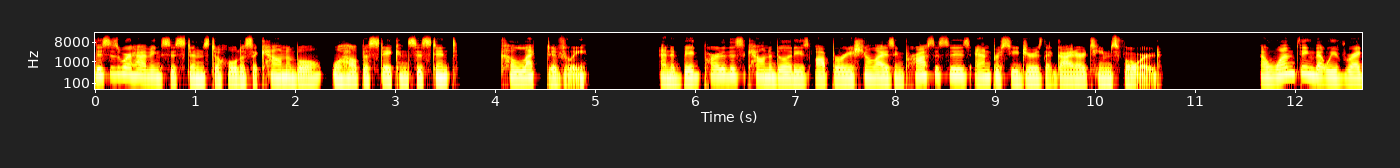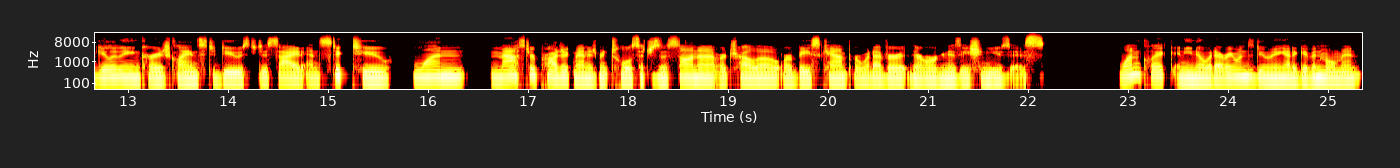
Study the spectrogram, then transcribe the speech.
this is where having systems to hold us accountable will help us stay consistent collectively. And a big part of this accountability is operationalizing processes and procedures that guide our teams forward. Now, one thing that we've regularly encouraged clients to do is to decide and stick to one master project management tool, such as Asana or Trello or Basecamp or whatever their organization uses. One click, and you know what everyone's doing at a given moment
